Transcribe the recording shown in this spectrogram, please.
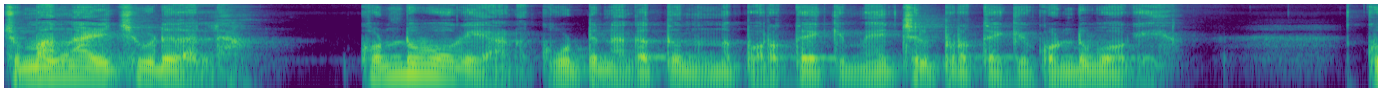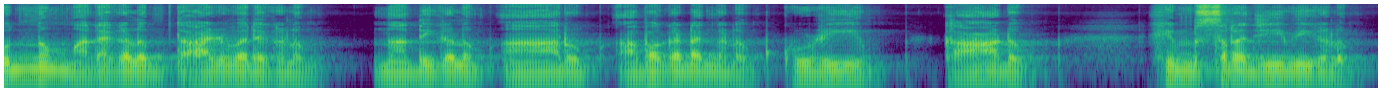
ചുമ്മാ അങ്ങ് അഴിച്ചു വിടുകയല്ല കൊണ്ടുപോവുകയാണ്. കൂട്ടിനകത്ത് നിന്ന് പുറത്തേക്ക് മേച്ചിൽ പുറത്തേക്ക് കൊണ്ടുപോവുകയാണ്. കുന്നും മലകളും താഴ്വരകളും നദികളും ആറും അപകടങ്ങളും കുഴിയും കാടും ഹിംസ്രജീവികളും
